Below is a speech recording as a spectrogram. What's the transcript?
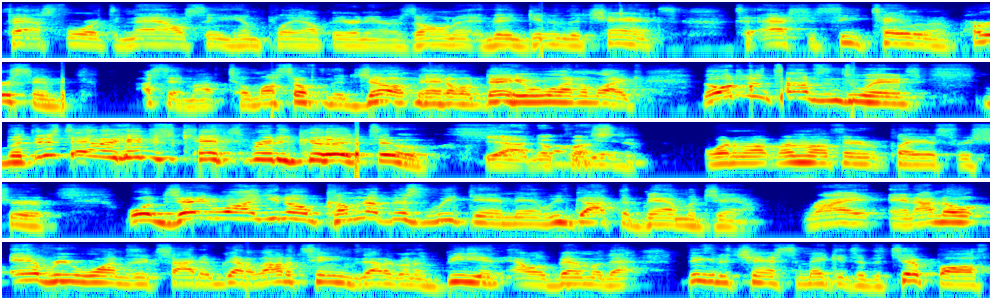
fast forward to now seeing him play out there in Arizona, and then getting the chance to actually see Taylor in person. I said, I told myself from the jump, man, on day one, I'm like, those are the Thompson twins, but this Taylor Hendricks kid's pretty good too. Yeah, no oh, question. Yeah. One of, my, one of my favorite players for sure. Well, JY, you know, coming up this weekend, man, we've got the Bama Jam, right? And I know everyone's excited. We've got a lot of teams that are going to be in Alabama that they get a chance to make it to the tip off.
